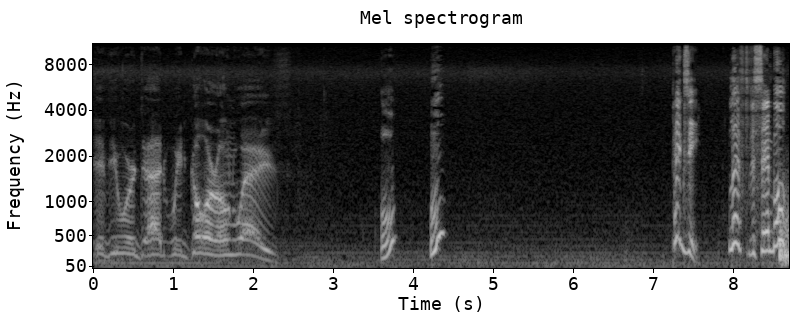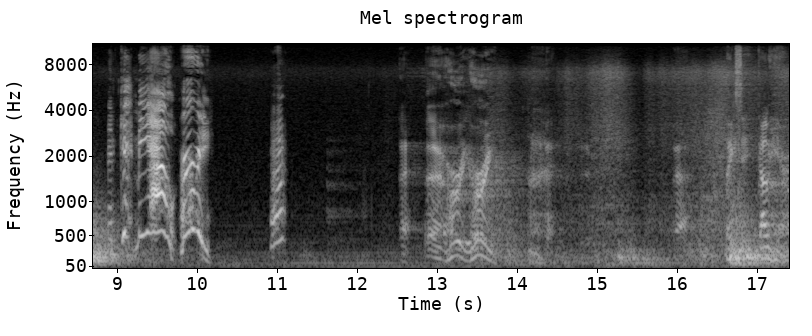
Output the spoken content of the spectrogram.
If you were dead, we'd go our own ways. Oh? Oh? Pigsy, lift the cymbal and get me out! Hurry! Huh? Uh, hurry, hurry. Pigsy, come here.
